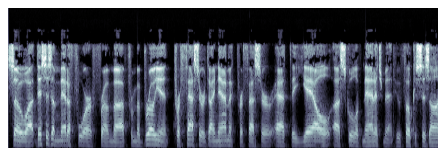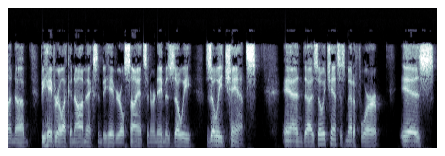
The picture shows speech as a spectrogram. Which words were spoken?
So uh, this is a metaphor from uh, from a brilliant professor, dynamic professor at the Yale uh, School of Management, who focuses on uh, behavioral economics and behavioral science, and her name is Zoe Zoe Chance. And uh, Zoe Chance's metaphor is,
